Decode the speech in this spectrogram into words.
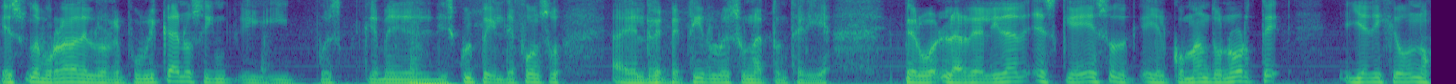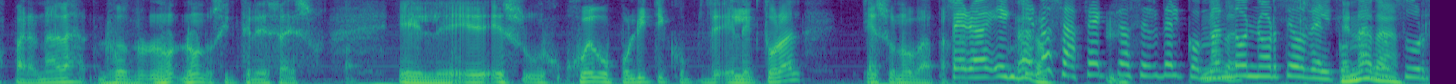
es una burrada de los republicanos y, pues que me disculpe Ildefonso, el repetirlo es una tontería. Pero la realidad es que eso, el Comando Norte y ya dije, oh, no, para nada, no, nos interesa eso. Eh, es un juego político electoral eso no va a pasar. Pero ¿en qué nos afecta ser del Comando Norte o del Comando Sur?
